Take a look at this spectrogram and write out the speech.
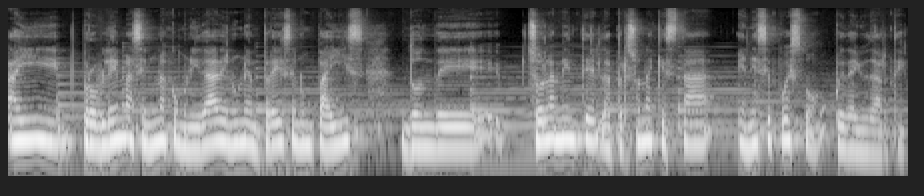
hay problemas en una comunidad, en una empresa, en un país, donde solamente la persona que está en ese puesto puede ayudarte.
